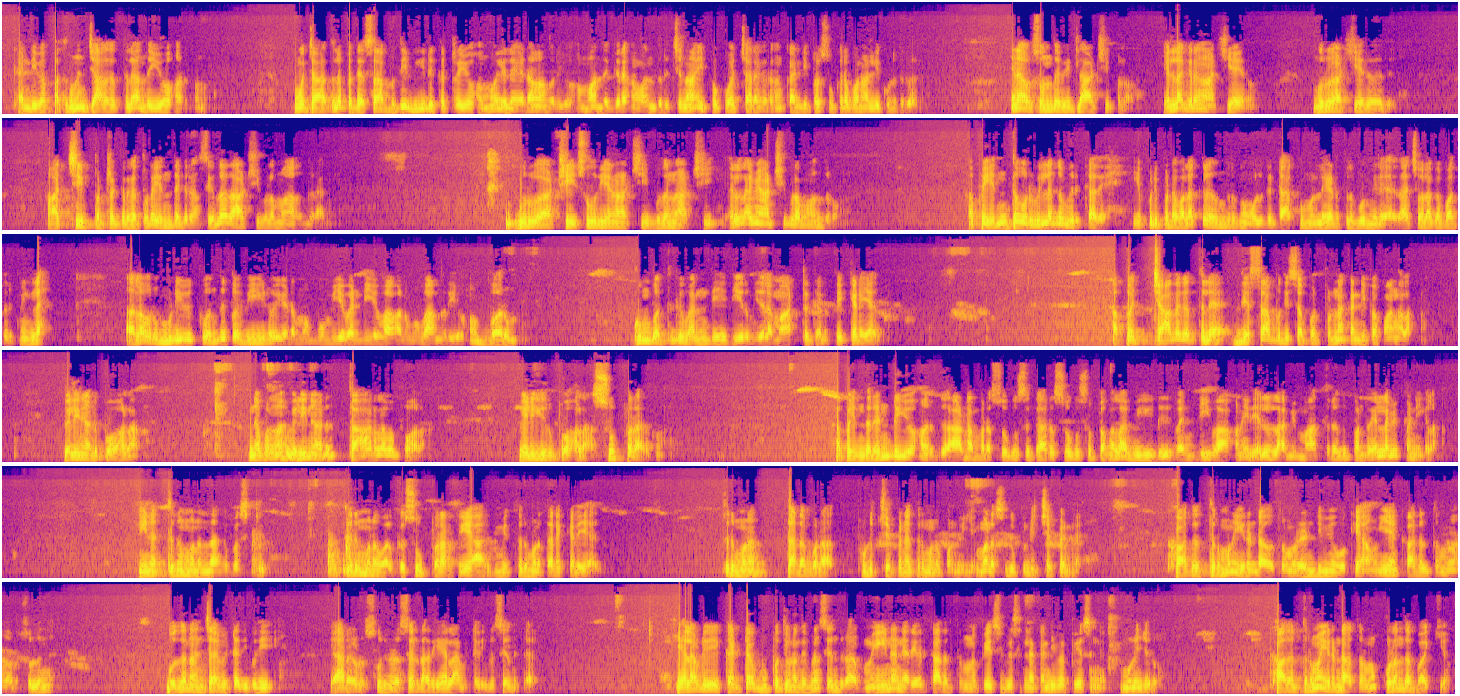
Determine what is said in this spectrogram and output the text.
கண்டிப்பா பார்த்துக்கணும் ஜாதகத்துல அந்த யோகம் இருக்கணும். உங்க ஜாதகத்துல இப்ப தசாபதி வீடு கட்டுற யோகமோ இல்ல இடம் வாங்குற யோகமோ அந்த கிரகம் வந்துருச்சுன்னா இப்ப கோச்சார கிரகம் கண்டிப்பா சுக்கர அள்ளி கொடுத்துருவாரு. ஏன்னா அவர் சொந்த வீட்டுல ஆட்சி பலம். எல்லா கிரகம் ஆட்சி ஆயிரும். குரு ஆட்சி ஆயிடுவாரு. ஆட்சி பெற்ற கிரகத்தோட எந்த கிரகம் சேர்ந்தோ அது ஆட்சி பலமா ஆகுங்கிறாங்க. குரு ஆட்சி சூரியன் ஆட்சி புதன் ஆட்சி எல்லாமே ஆட்சி பலமா வந்துடும் அப்ப எந்த ஒரு வில்லங்கம் இருக்காதே. எப்படிப்பட்ட வழக்குல இருந்திருக்கும் உங்களுக்கு டாக்குமெண்ட்ல இடத்துல பூமியில ஏதாச்சும் வழக்க பார்த்துருப்பீங்களே? அதெல்லாம் ஒரு முடிவுக்கு வந்து இப்ப வீடோ இடமோ பூமியோ வண்டியோ வாகனமோ வாங்குற யோகம் வரும். கும்பத்துக்கு வந்தே தீரும். இதுல மாற்று கருத்தே கிடையாது. அப்ப ஜாதகத்துல திசாபதி சப்போர்ட் பண்ணா கண்டிப்பா வாங்கலாம். வெளிநாடு போகலாம். என்ன பண்ணலாம்? வெளிநாடு தாராளமா போகலாம். வெளியூர் போகலாம். சூப்பரா இருக்கும். அப்ப இந்த ரெண்டு யோகம் இருக்கு. ஆடம்பர சொகுசுக்காரு சொகுசு பங்கலாம் வீடு வண்டி வாகனம் இது எல்லாமே மாத்துறது பண்றது எல்லாமே பண்ணிக்கலாம். ஏன்னா திருமணம் தாங்க ஃபர்ஸ்ட் திருமண வாழ்க்கை சூப்பராக இருக்கும். யாருக்குமே திருமண தடை கிடையாது. திருமணம் தடைப்படாது பிடிச்ச பெண்ணை திருமணம் பண்ணுவீங்க. மனசுக்கு பிடிச்ச பெண்ணை. காதல் திருமணம் இரண்டாவது திருமணம் ரெண்டுமே ஓகே ஆகும். ஏன் காதல் திருமணம் வரும்? சொல்லுங்க. புதன் அஞ்சாம் வீட்டு அதிபதி. யாரோட சூரியோட செல்றாரு ஏழாம் வீட்டு அதிபதி சேர்ந்துட்டாரு. ஏழாம் அப்படியே கட்ட முப்பத்தி ஒன்றாம் தேதி சேர்ந்துருவார். மெயினாக நிறைய பேர் காதல் திருமணம் பேசி பேசினா கண்டிப்பாக பேசுங்க. முடிஞ்சிடும். காதல் திருமணம் இரண்டாவது திருமணம் குழந்தை பாக்கியம்.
